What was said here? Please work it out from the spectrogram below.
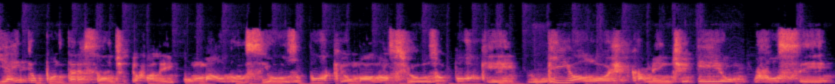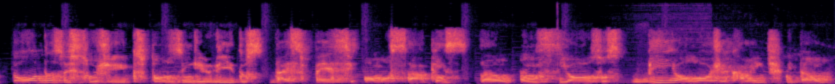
E aí tem um ponto interessante. Eu falei, o mal do ansioso. Por que o mal do ansioso? Porque biologicamente eu, você, todos os sujeitos, todos os indivíduos da espécie Homo sapiens são ansiosos biologicamente. Então,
